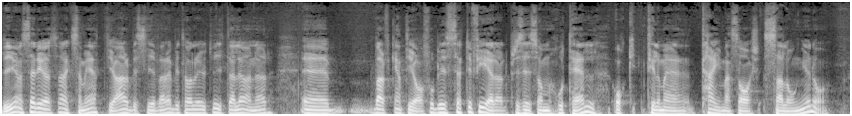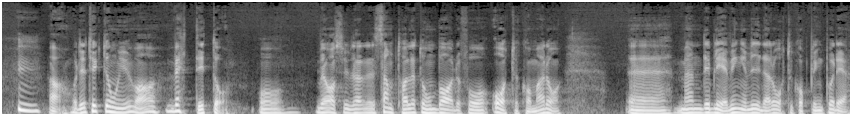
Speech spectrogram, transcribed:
vi är en seriös verksamhet. Jag är arbetsgivare, betalar ut vita löner. Eh, varför kan inte jag få bli certifierad precis som hotell och till och med thaimassagesalonger då? Ja, och det tyckte hon ju var vettigt då. Och vi avslutade samtalet och hon bad att få återkomma då. Eh, men det blev ingen vidare återkoppling på det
